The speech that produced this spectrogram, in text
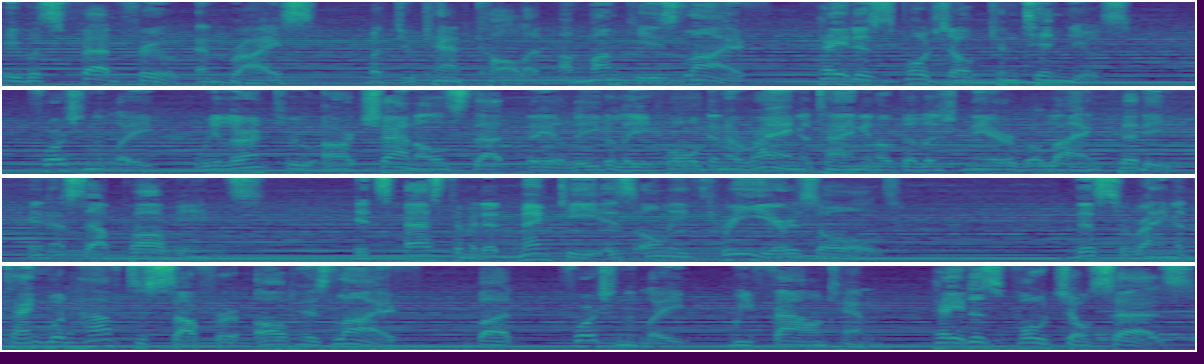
He was fed fruit and rice, but you can't call it a monkey's life, Hadisiswoyo continues. Fortunately, we learned through our channels that they illegally hold an orangutan in a village near Rolangpidi, in Aceh province. Its estimated Minky is only 3 years old. This orangutan would have to suffer all his life, but, fortunately, we found him, Hadisiswoyo says.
